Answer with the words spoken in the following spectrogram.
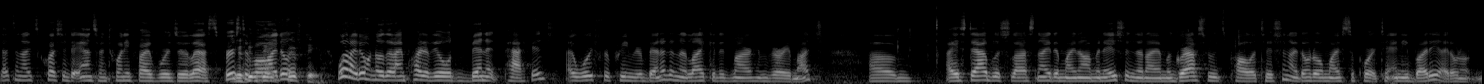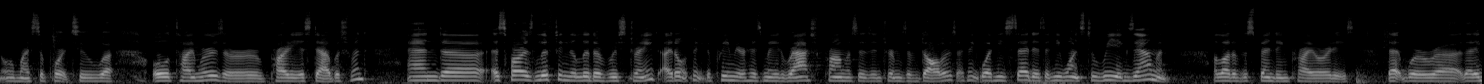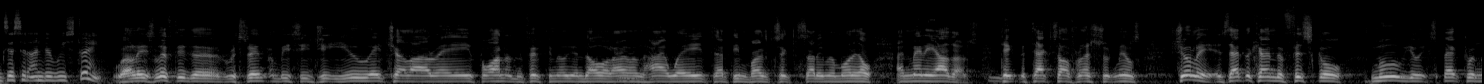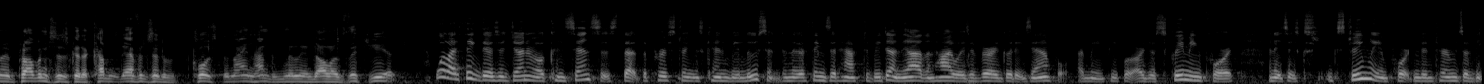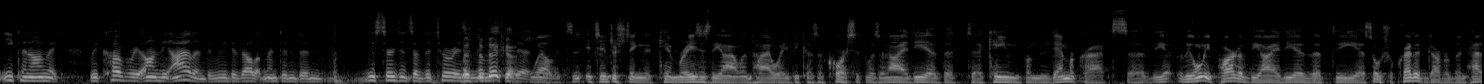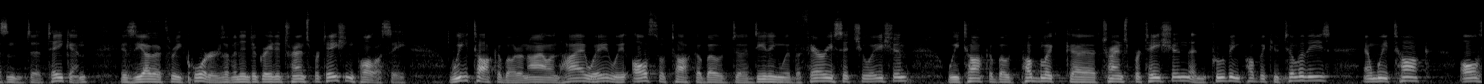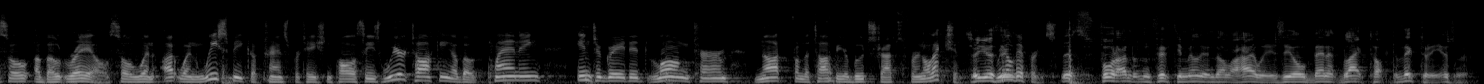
That's a nice question to answer in 25 words or less. First of all, I don't. 50. Well, I don't know that I'm part of the old Bennett package. I worked for Premier Bennett, and I like and admire him very much. Um, I established last night in my nomination that I am a grassroots politician. I don't owe my support to anybody. I don't owe my support to uh, old timers or party establishment. And uh, as far as lifting the lid of restraint, I don't think the Premier has made rash promises in terms of dollars. I think what he said is that he wants to re examine a lot of the spending priorities that were uh, that existed under restraint. Well, he's lifted the restraint on BCGEU, HLRA, $450 million Island Highway, 13.6 Surrey Memorial, and many others. Take the tax off restaurant meals. Surely, is that the kind of fiscal move you expect when the province has got a current deficit of close to $900 million this year? Well, I think there's a general consensus that the purse strings can be loosened, and there are things that have to be done. The Island Highway is a very good example. I mean, people are just screaming for it, and it's ex extremely important in terms of the economic recovery on the island, the redevelopment and, and resurgence of the tourism Mr. industry Vickers. there. Well, it's, it's interesting that Kim raises the Island Highway because, of course, it was an idea that uh, came from New Democrats. Uh, the, the only part of the idea that the uh, social credit government hasn't uh, taken is the other three quarters of an integrated transportation policy. We talk about an island highway. We also talk about uh, dealing with the ferry situation. We talk about public uh, transportation, improving public utilities, and we talk also about rail. So when, uh, when we speak of transportation policies, we're talking about planning, integrated, long-term, not from the top of your bootstraps for an election. So you Real difference. this $450 million highway is the old Bennett Blacktop to victory, isn't it?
